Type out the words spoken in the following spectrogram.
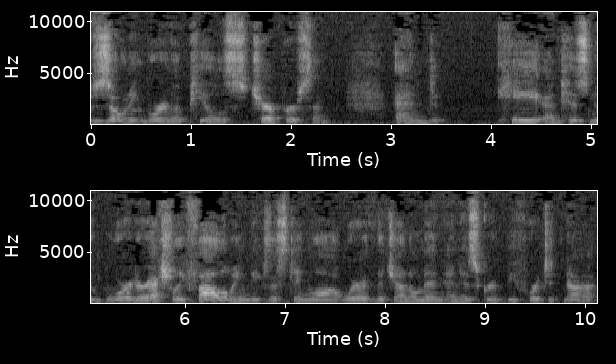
zoning board of appeals chairperson and he and his new board are actually following the existing law where the gentleman and his group before did not.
